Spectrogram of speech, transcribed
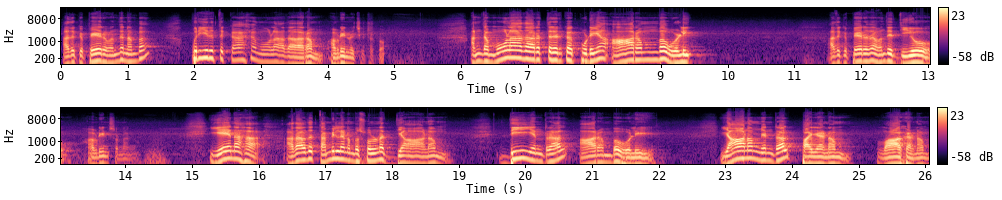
அதுக்கு பேர் வந்து நம்ம புரியறதுக்காக மூலாதாரம் அப்படின்னு வச்சுக்கிட்டு இருக்கோம். அந்த மூலாதாரத்தில் இருக்கக்கூடிய ஆரம்ப ஒளி அதுக்கு பேர் தான் வந்து தியோ அப்படின்னு சொன்னாங்க. ஏனகா அதாவது தமிழில் நம்ம சொல்லணும் தியானம். தி என்றால் ஆரம்ப ஒளி யானம் என்றால் பயணம் வாகனம்.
